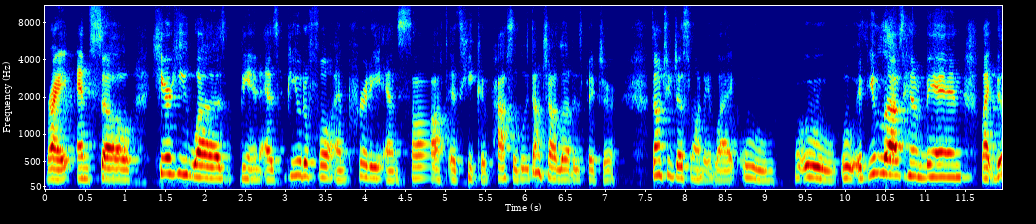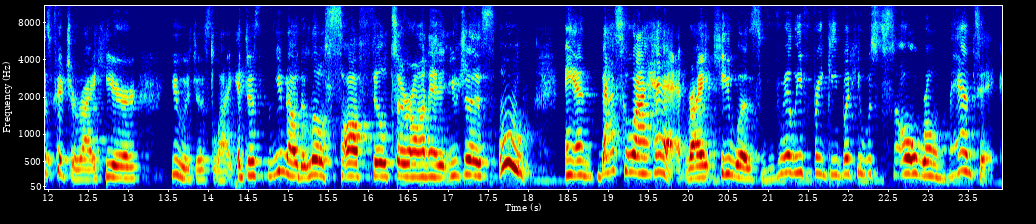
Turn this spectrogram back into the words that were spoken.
right? And so, here he was being as beautiful and pretty and soft as he could possibly. Don't y'all love this picture? Don't you just want to, like, ooh, ooh, ooh, if you loved him being like this picture right here, you were just like, it just, you know, the little soft filter on it, you just, ooh. And that's who I had, right? He was really freaky, but he was so romantic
